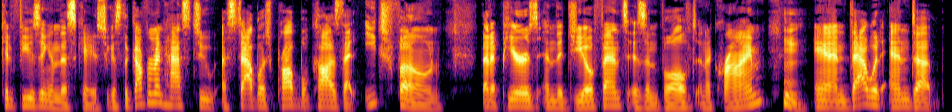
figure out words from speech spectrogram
confusing in this case because the government has to establish probable cause that each phone that appears in the geofence is involved in a crime. Hmm. And that would end up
